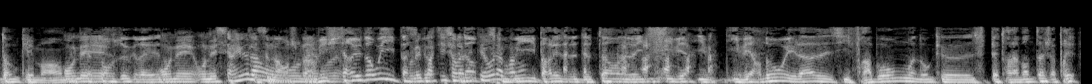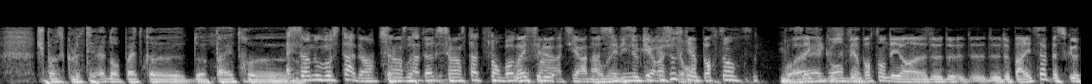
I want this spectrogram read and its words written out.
temps clément. On est- 14 degrés. On est, on est sérieux là Ça, ça On- pas. Mais sérieux, non, oui. Parce On est parti sur la non, météo, là, Oui, il parlait de, de temps hiver- hiver- hivernaux, et là, s'il fera bon, donc euh, c'est peut-être un avantage. Après, je pense que le terrain ne doit pas être. euh, doit pas être euh, C'est un nouveau stade, hein. C'est un stade, stade flambant Ouais, le- à Tirana. Ah ouais, c'est quelque chose qui est important. Ouais, c'est quelque chose qui est important d'ailleurs de, de, de, de- parler de ça parce que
